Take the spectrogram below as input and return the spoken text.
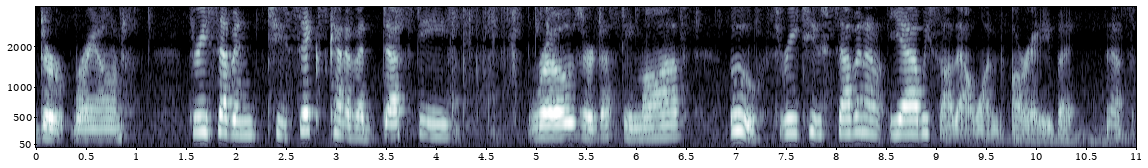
dirt brown. 3726, kind of a dusty rose or dusty mauve. Ooh, 327. Yeah, we saw that one already, but that's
